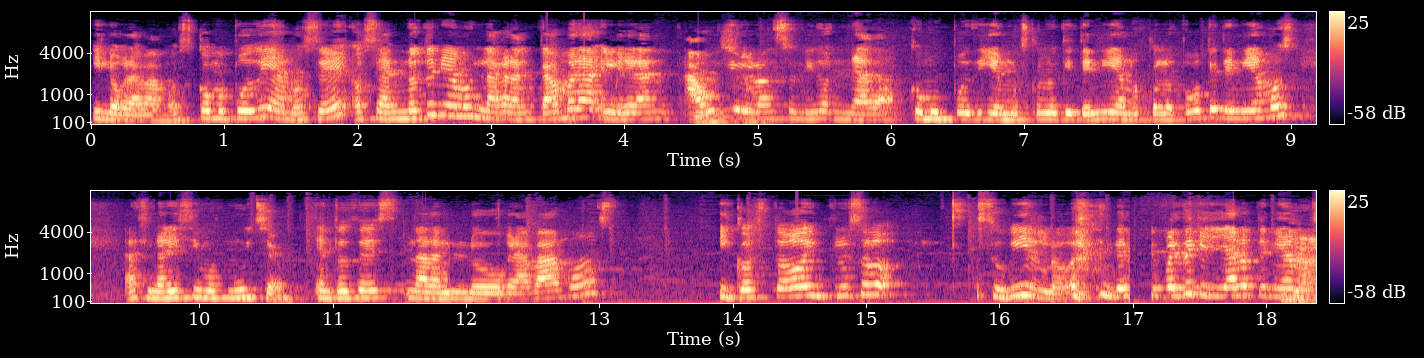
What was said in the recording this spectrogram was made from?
y lo grabamos como podíamos, ¿eh? O sea, no teníamos la gran cámara, el gran audio, el gran sonido, nada, como podíamos, con lo que teníamos, con lo poco que teníamos, al final hicimos mucho. Entonces, nada, lo grabamos y costó incluso subirlo. Después de que ya lo teníamos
